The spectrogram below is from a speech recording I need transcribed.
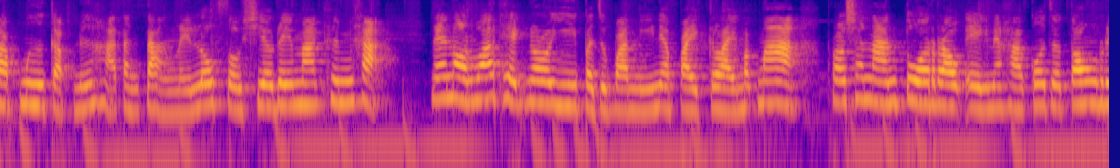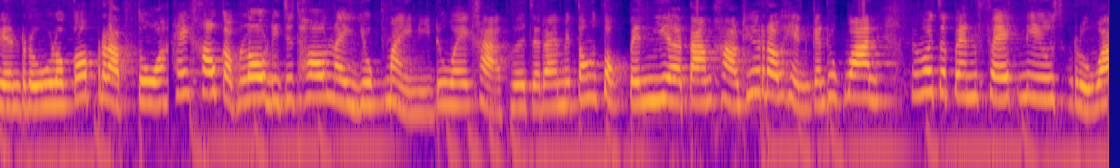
รับมือกับเนื้อหาต่างๆ ในโลกโซเชียลได้มากขึ้นค่ะ แน่นอนว่าเทคโนโลยีปัจจุบันนี้เนี่ยไปไกลมากๆ เพราะฉะนั้นตัวเราเองนะคะก็จะต้องเรียนรู้แล้วก็ปรับตัวให้เข้ากับโลกดิจิทัลในยุคใหม่นี้ด้วยค่ะ เพื่อจะได้ไม่ต้องตกเป็นเหยื่อตามข่าวที่เราเห็นกันทุกวัน ไม่ว่าจะเป็น fake news หรือว่า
